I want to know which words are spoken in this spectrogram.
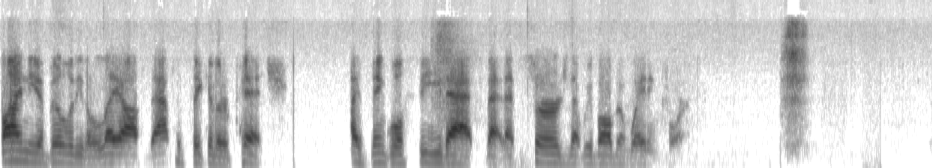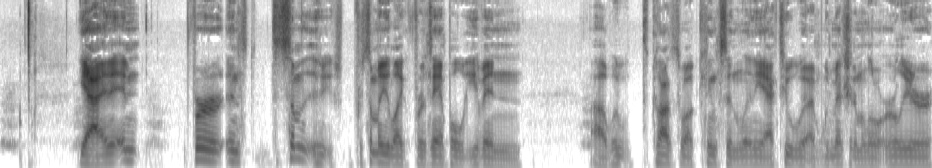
find the ability to lay off that particular pitch, I think we'll see that that that surge that we've all been waiting for. Yeah, and, and for in some for somebody like, for example, even uh, we talked about Kingston Liniak too. We mentioned him a little earlier,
